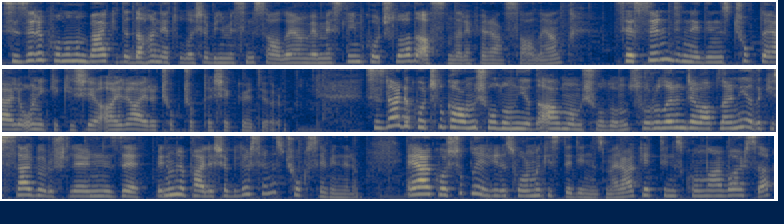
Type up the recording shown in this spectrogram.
sizlere konunun belki de daha net ulaşabilmesini sağlayan ve mesleğim koçluğa da aslında referans sağlayan, seslerini dinlediğiniz çok değerli 12 kişiye ayrı ayrı çok çok teşekkür ediyorum. Sizler de koçluk almış olun ya da almamış olun. Soruların cevaplarını ya da kişisel görüşlerinizi benimle paylaşabilirseniz çok sevinirim. Eğer koçlukla ilgili sormak istediğiniz, merak ettiğiniz konular varsa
